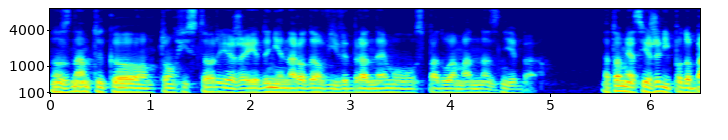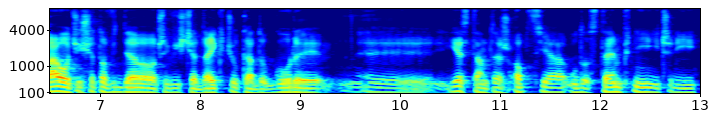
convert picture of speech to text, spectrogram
no znam tylko tą historię, że jedynie narodowi wybranemu spadła manna z nieba. Natomiast jeżeli podobało Ci się to wideo, oczywiście daj kciuka do góry. Yy, jest tam też opcja udostępnij, czyli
